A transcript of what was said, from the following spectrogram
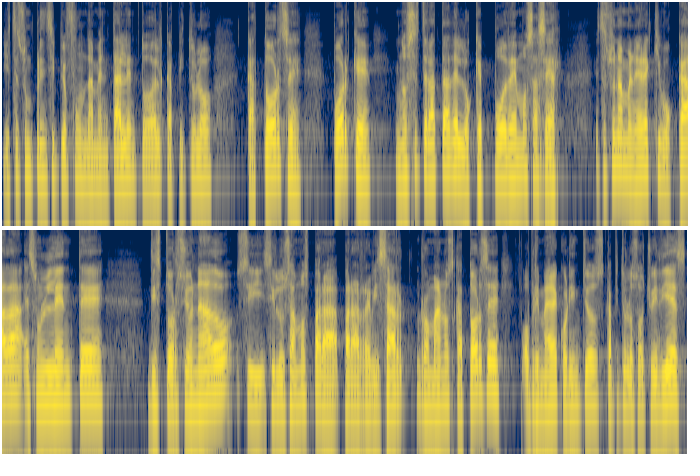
Y este es un principio fundamental en todo el capítulo 14, porque no se trata de lo que podemos hacer. Esta es una manera equivocada, es un lente distorsionado si, si lo usamos para, para, revisar Romanos 14 o 1 Corintios capítulos 8 y 10.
